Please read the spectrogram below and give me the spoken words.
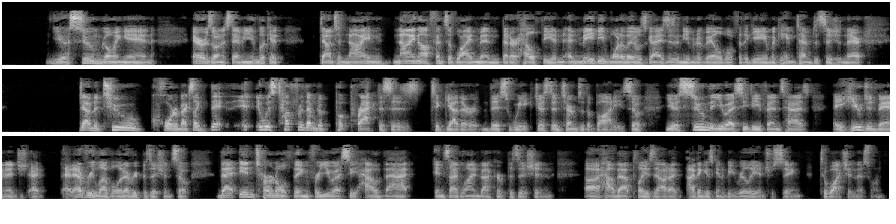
you assume going in Arizona State. I mean, you look at down to nine nine offensive linemen that are healthy, and and maybe one of those guys isn't even available for the game. A game time decision there. Down to two quarterbacks, like they, it, it was tough for them to put practices together this week, just in terms of the bodies. So you assume the USC defense has a huge advantage at at every level, at every position. So that internal thing for USC, how that inside linebacker position, uh, how that plays out, I, I think is going to be really interesting to watch in this one.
